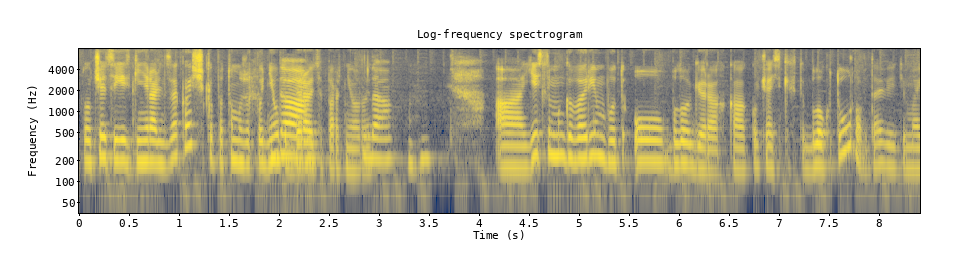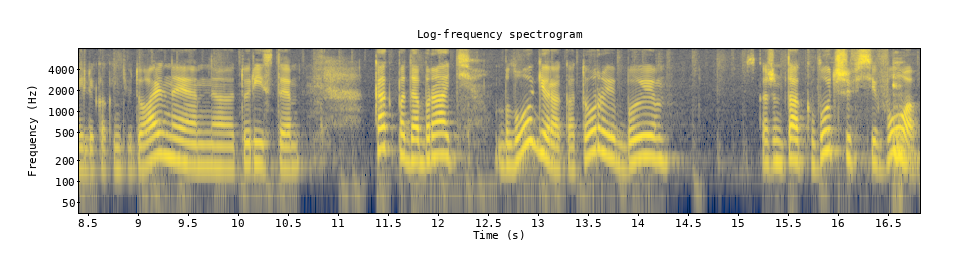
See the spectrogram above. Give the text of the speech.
Получается, есть генеральный заказчик, а потом уже под него да. подбираются партнеры. Да. Угу. А если мы говорим вот о блогерах, как участниках блог-туров, да, видимо, или как индивидуальные э, туристы, как подобрать блогера, который бы, скажем так, лучше всего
